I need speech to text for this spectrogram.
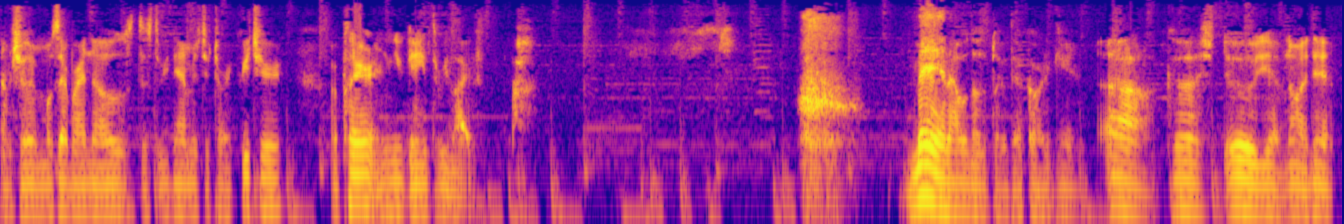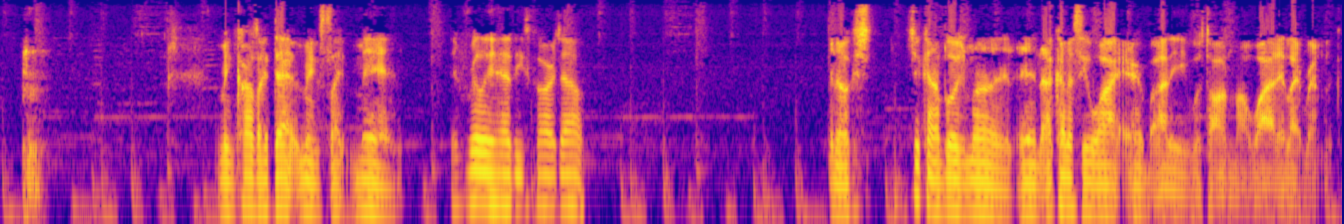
I'm sure most everybody knows, does three damage to target creature or player, and you gain three life. Man, I would love to play with that card again. Oh gosh, dude, you have no idea. I mean, cards like that makes like, man, they really had these cards out. You know, cause shit kind of blows your mind, and I kind of see why everybody was talking about why they like Ravnica.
